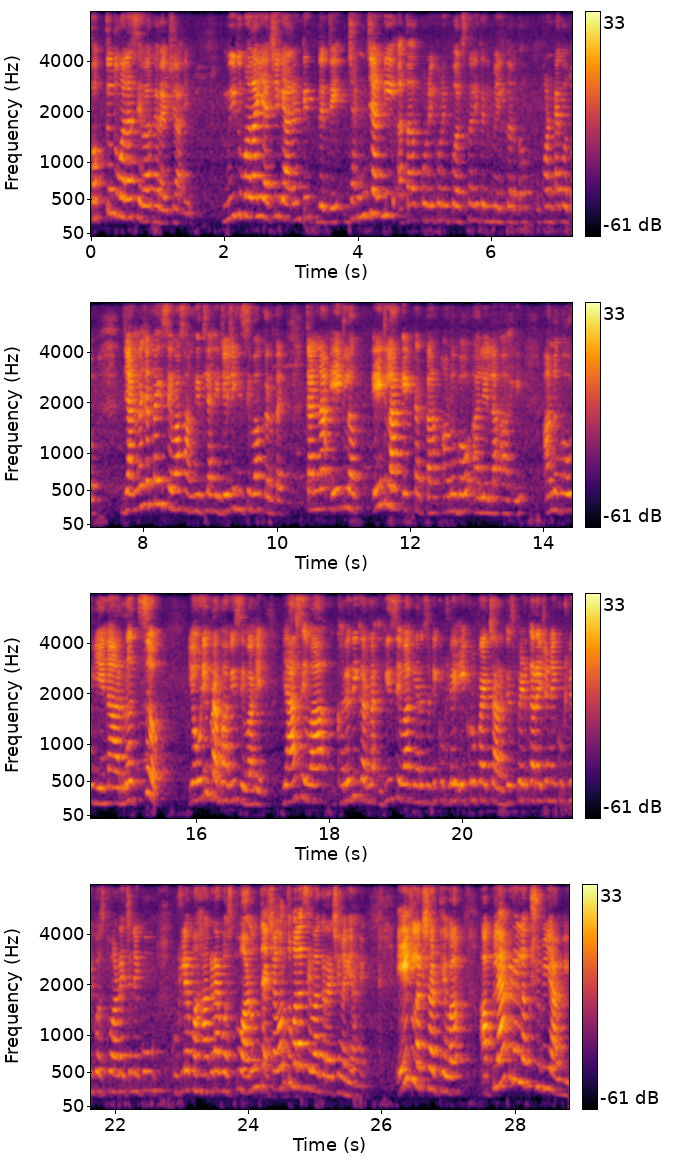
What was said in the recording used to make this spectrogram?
फक्त तुम्हाला सेवा करायची आहे. मी तुम्हाला याची गॅरंटी देते. ज्यांनी ज्यांनी आता कोणी कोणी पर्सनली कधी मेल करतो कॉन्टॅक्ट होतो ज्यांना ज्यांना ही सेवा सांगितली आहे जे जे ही सेवा करत आहेत त्यांना एक लाख एक लाख एक टक्का अनुभव आलेला आहे. अनुभव येणारच. एवढी प्रभावी सेवा आहे. या सेवा खरेदी करणार ही सेवा घेण्यासाठी कुठले एक रुपये चार्जेस पेड करायचे नाही कुठली वस्तू आणायची नाही कुठल्या महागड्या वस्तू आणून त्याच्यावर तुम्हाला सेवा करायची नाही आहे. एक लक्षात ठेवा आपल्याकडे लक्ष्मी यावी.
